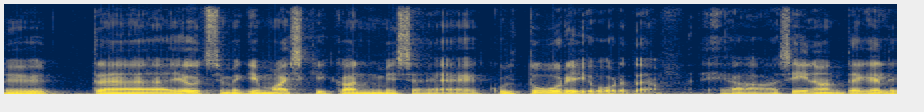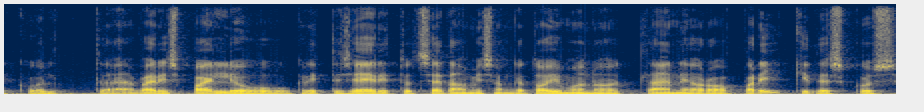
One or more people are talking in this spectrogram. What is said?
Nüüd äh, jõudsimegi maski kandmise kultuuri juurde ja siin on tegelikult äh, päris palju kritiseeritud seda, mis on ka toimunud Lääne-Euroopa riikides, kus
